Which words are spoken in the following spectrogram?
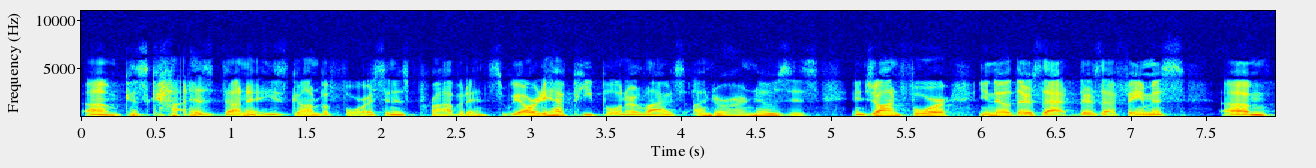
because um, God has done it. He's gone before us in His providence. We already have people in our lives under our noses. In John 4, you know, there's that, there's that famous um,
